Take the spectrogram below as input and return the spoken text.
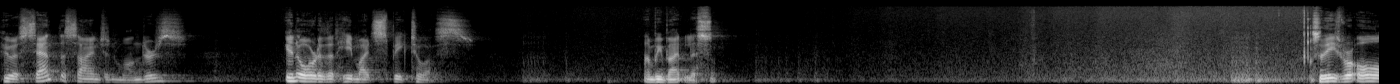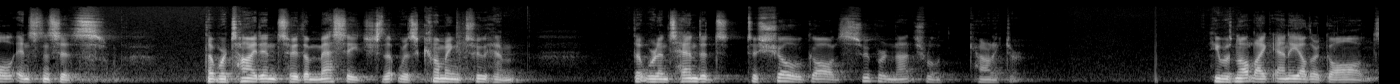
who has sent the signs and wonders in order that he might speak to us and we might listen. So these were all instances that were tied into the message that was coming to him that were intended to show God's supernatural character. He was not like any other God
